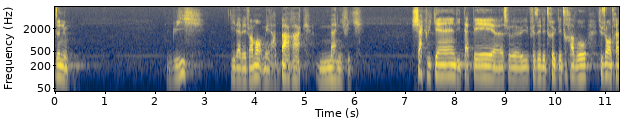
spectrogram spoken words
de nous? Lui, il avait vraiment mais la baraque magnifique. Chaque week-end, il tapait, euh, il faisait des trucs, des travaux, toujours en train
